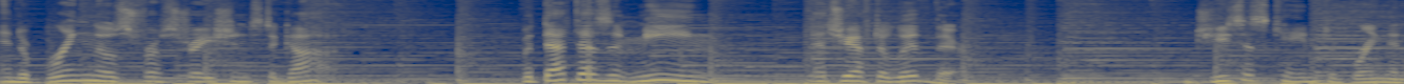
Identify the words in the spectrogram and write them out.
and to bring those frustrations to God. But that doesn't mean that you have to live there. Jesus came to bring an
